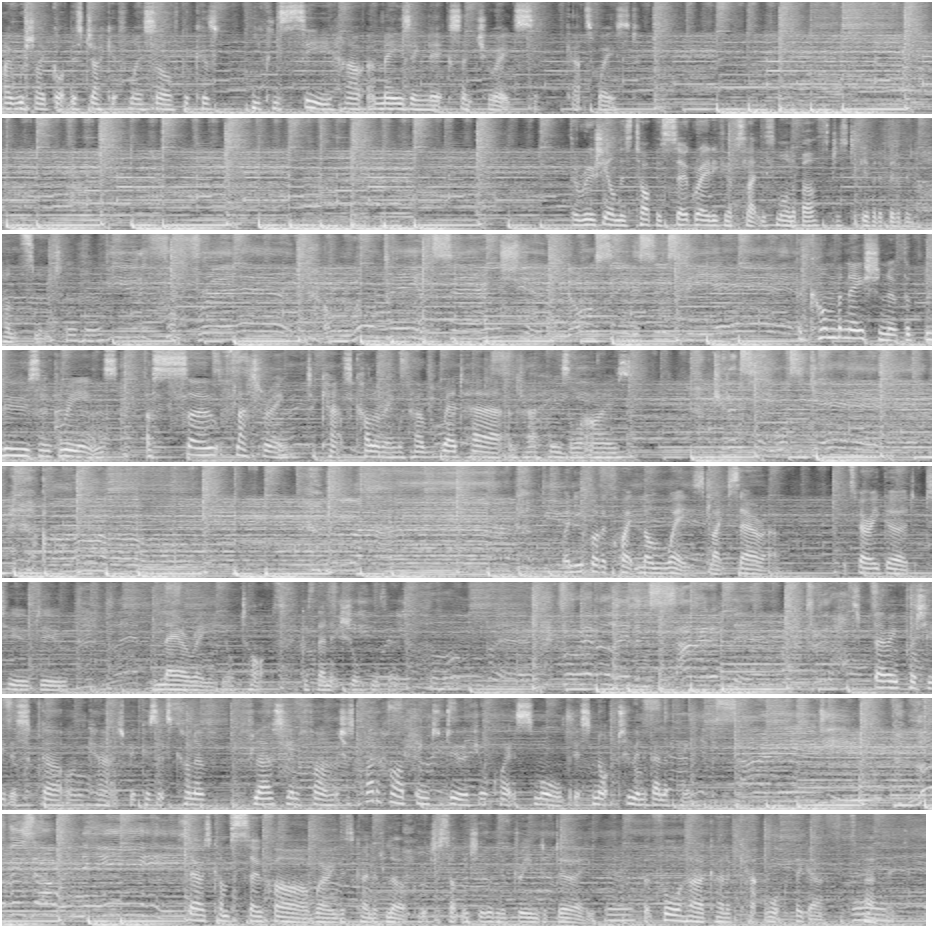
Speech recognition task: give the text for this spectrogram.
I wish I'd got this jacket for myself because you can see how amazingly accentuates Kat's waist. The ruching on this top is so great if you have slightly smaller bust, just to give it a bit of enhancement. Beautiful combination of the blues and greens are so flattering to Kat's colouring with her red hair and her hazel eyes. Can I tell you once again? When you've got a quite long waist like Sarah, it's very good to do layering of your tops because then it shortens it. Forever Very pretty this skirt on Kat, because it's kind of flirty and fun, which is quite a hard thing to do if you're quite small, but it's not too enveloping. Love is all. Sarah's come so far wearing this kind of look, which is something she wouldn't have dreamed of doing. Mm. But for her kind of catwalk figure, it's mm. perfect.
